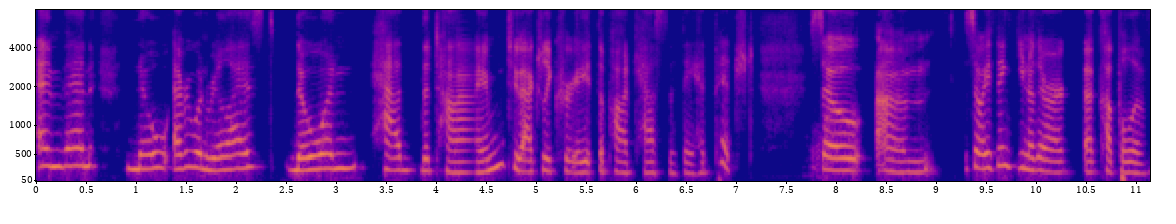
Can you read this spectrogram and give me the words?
and then no everyone realized no one had the time to actually create the podcast that they had pitched. So um so i think you know there are a couple of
